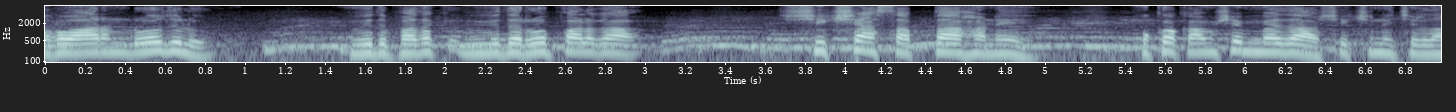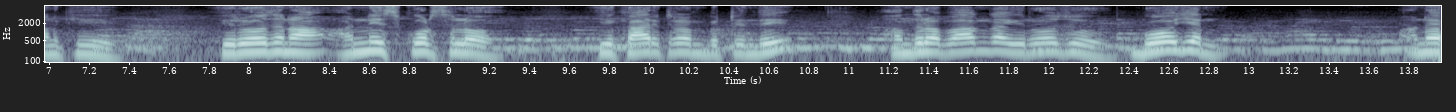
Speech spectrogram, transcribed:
ఒక వారం రోజులు వివిధ పథక వివిధ రూపాలుగా శిక్షా సప్తాహాన్ని అని ఒక్కొక్క అంశం మీద శిక్షణ ఇచ్చడానికి ఈ రోజున అన్ని స్కూల్స్లో ఈ కార్యక్రమం పెట్టింది. అందులో భాగంగా ఈరోజు భోజన్ అనే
